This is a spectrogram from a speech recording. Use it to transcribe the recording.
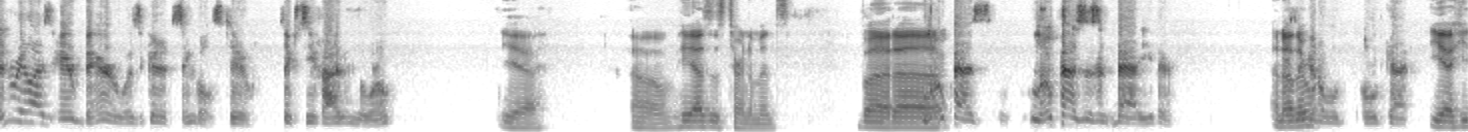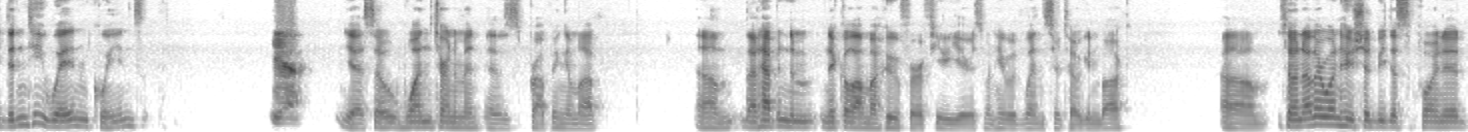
didn't realize Air Bear was good at singles too. Sixty five in the world. yeah. Um, he has his tournaments, but uh, Lopez Lopez isn't bad either. Another He's a good old old guy. yeah. He didn't he win Queens? Yeah, Yeah, so one tournament is propping him up. Um, that happened to Nicolas Mahut for a few years when he would win 's-Hertogenbosch. Um, so another one who should be disappointed,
